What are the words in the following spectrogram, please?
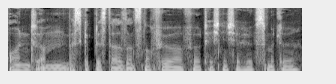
Und ähm, was gibt es da sonst noch für, für technische Hilfsmittel?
